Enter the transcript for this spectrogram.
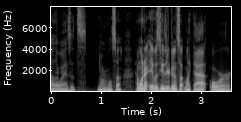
otherwise it's normal. So I wonder it was either doing something like that or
